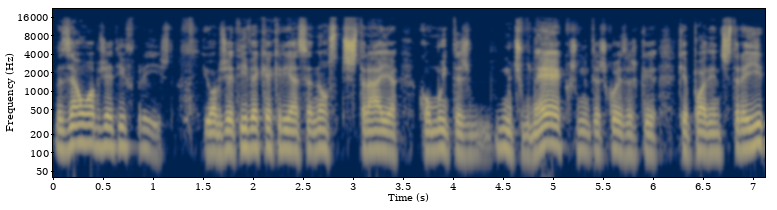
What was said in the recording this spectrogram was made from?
mas há um objetivo para isto. E o objetivo é que a criança não se distraia com muitas, muitos bonecos, muitas coisas que, que a podem distrair,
